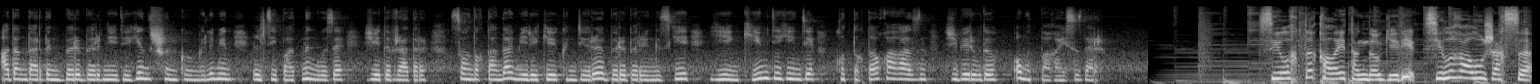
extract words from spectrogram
Адамдардың бір біріне деген шын көңілі мен ілтипатының өзі жетіп жатыр. Сондықтан да мереке күндері бір біріңізге ең кем дегенде құттықтау қағазын жіберуді ұмытпағайсыздар. Сыйлықты қалай таңдау керек? Сыйлық алу жақсы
